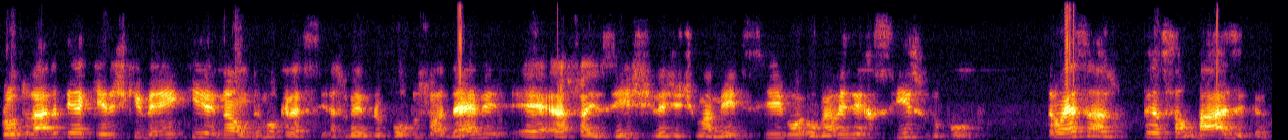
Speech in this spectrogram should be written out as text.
Por outro lado, tem aqueles que veem que, não, democracia, a soberania do povo só deve, é, só existe legitimamente se houver um exercício do povo. Então, essa é a tensão básica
